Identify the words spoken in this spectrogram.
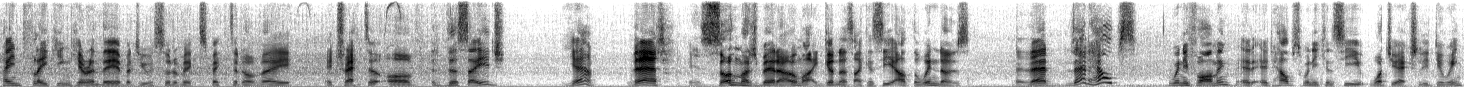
paint flaking here and there, but you sort of expected of a, a tractor of this age. Yeah, that is so much better. Oh my goodness, I can see out the windows. That that helps when you're farming. It, it helps when you can see what you're actually doing.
